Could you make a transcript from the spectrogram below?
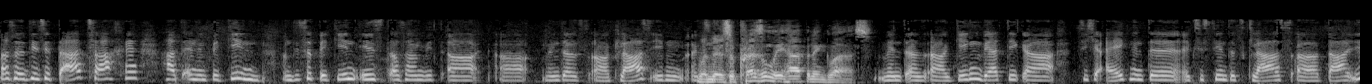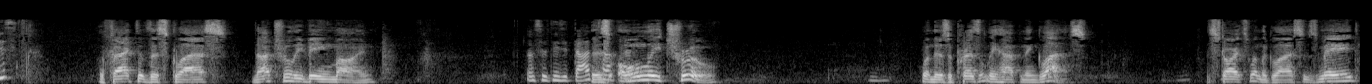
Also diese Tatsache hat einen Beginn. Und dieser Beginn ist also mit, äh, äh, wenn das äh, Glas eben, äh, When there's a presently happening glass, wenn das äh, gegenwärtig äh, sich ereignende, existierendes Glas äh, da ist, the fact of this glass not truly being mine also diese is Tatsache, only true when there's a presently happening glass. It starts when the glass is made,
